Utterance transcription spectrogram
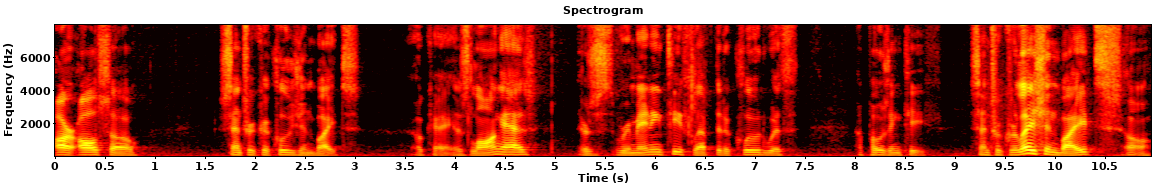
are also centric occlusion bites. Okay, as long as there's remaining teeth left that occlude with opposing teeth. Centric relation bites. Oh,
